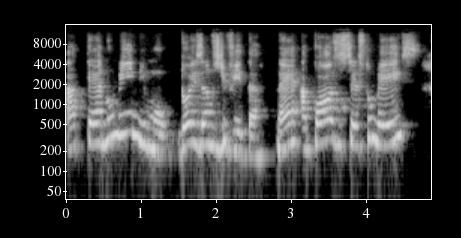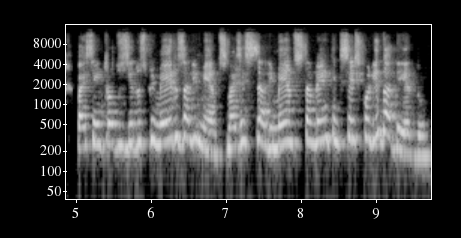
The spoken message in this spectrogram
até, no mínimo, dois anos de vida, né? Após o sexto mês, vai ser introduzido os primeiros alimentos. Mas esses alimentos também têm que ser escolhidos a dedo.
